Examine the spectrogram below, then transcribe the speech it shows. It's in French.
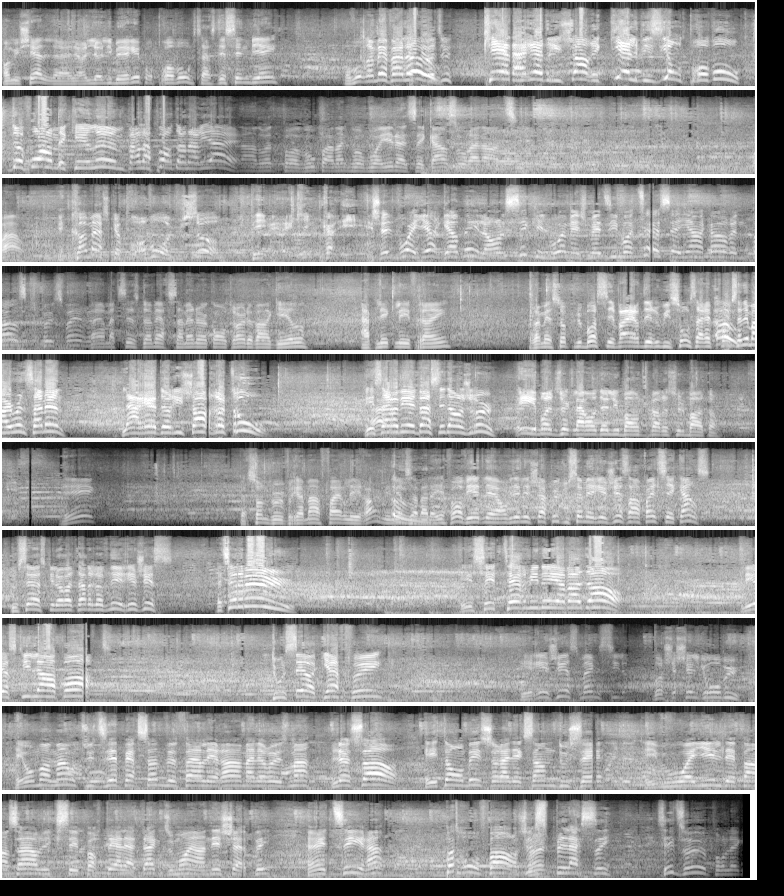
Oh, Michel euh, l'a libéré pour Provo. Ça se dessine bien. On vous remet vers le Oh! Quel arrêt de Richard et quelle vision de Provo de voir McCallum par la porte en arrière. L'endroit de Provo pendant que vous revoyez la séquence au ralenti. Wow. Mais comment est-ce que Provo a vu ça? Puis, euh, quand- je le voyais, regardez, là, on le sait qu'il le voit, mais je me dis, va-tu essayer encore une passe qui peut se faire? Vers Mathis Demers s'amène un contre un devant Gill. Applique les freins. Remet ça plus bas, c'est vers des ruisseaux. Ça aurait pu Oh! fonctionner. Myron s'amène. L'arrêt de Richard, retour. Et ça Aïe. revient devant, c'est dangereux. Et Bolduc, la rondelle lui bondit par-dessus le bâton. Et- Personne ne veut vraiment faire l'erreur, mais Oh. Mirza Balayev. On vient de on vient de l'échapper Doucet et Régis en fin de séquence. Doucet, est-ce qu'il aura le temps de revenir? Régis. Et c'est le but! Et c'est terminé à Val d'Or. Les Huskies l'emportent. Doucet a gaffé. Et Régis, même s'il va chercher le gros but. Et au moment où tu disais personne ne veut faire l'erreur, malheureusement, le sort est tombé sur Alexandre Doucet. Et vous voyez le défenseur, lui, qui s'est porté à l'attaque, du moins en échappé. Un tir, hein? Pas trop fort, juste placé. C'est dur pour le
